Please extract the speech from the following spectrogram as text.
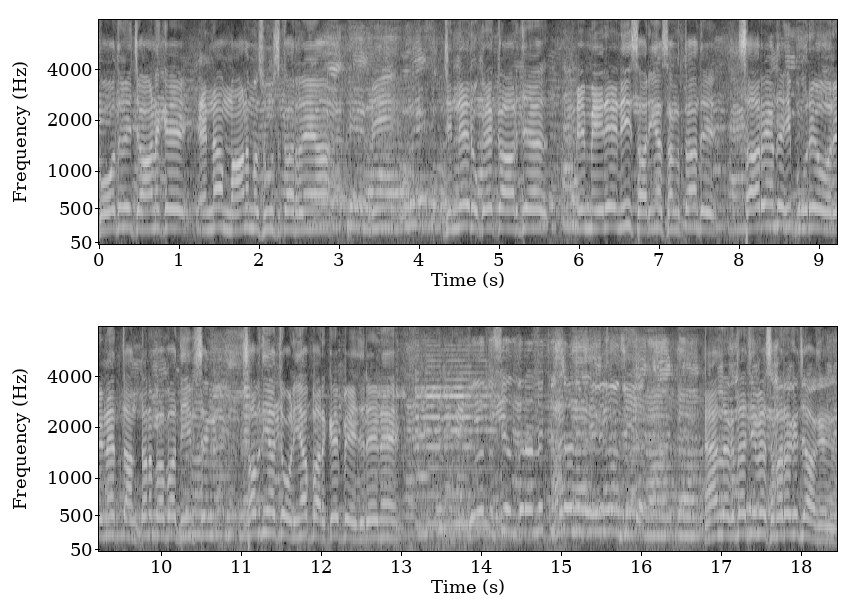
ਗੋਦ ਵਿੱਚ ਆਣ ਕੇ ਇੰਨਾ ਮਾਣ ਮਹਿਸੂਸ ਕਰ ਰਹੇ ਆ ਵੀ ਜਿੰਨੇ ਰੁਕੇ ਕਾਰਜ ਇਹ ਮੇਰੇ ਨਹੀਂ ਸਾਰੀਆਂ ਸੰਗਤਾਂ ਦੇ। ਸਾਰਿਆਂ ਦੇ ਹੀ ਪੂਰੇ ਹੋ ਰਹੇ ਨੇ। ਧੰਨ ਧੰਨ ਬਾਬਾ ਦੀਪ ਸਿੰਘ ਸਭ ਦੀਆਂ ਝੋਲੀਆਂ ਭਰ ਕੇ ਭੇਜ ਰਹੇ ਨੇ। ਜਦੋਂ ਤੁਸੀਂ ਅੰਦਰ ਆਉਂਦੇ ਕਿਸ ਤਰ੍ਹਾਂ ਦੀ ਫੀਲਿੰਗ ਆਉਂਦੀ ਹੈ? ਐਂ ਲੱਗਦਾ ਜਿਵੇਂ ਸਵਰਗ ਜਾ ਗਏ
